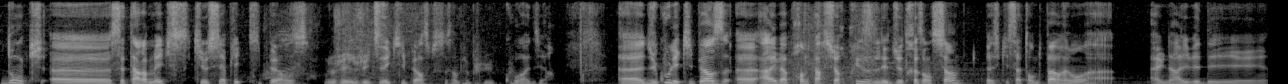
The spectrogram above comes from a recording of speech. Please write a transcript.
Donc, euh, cette armée qui, est aussi appelée Keepers. Je vais, je vais utiliser Keepers parce que c'est un peu plus court à dire. Euh, du coup, les Keepers euh, arrivent à prendre par surprise les dieux très anciens, parce qu'ils s'attendent pas vraiment à, à une arrivée des,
